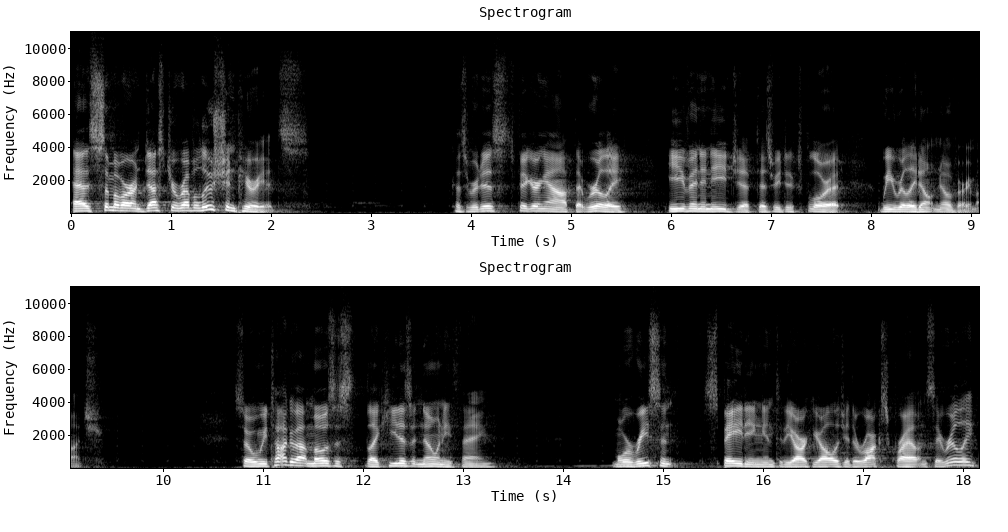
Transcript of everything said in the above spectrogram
as some of our industrial revolution periods. Because we're just figuring out that really, even in Egypt, as we explore it, we really don't know very much. So when we talk about Moses like he doesn't know anything, more recent spading into the archaeology, the rocks cry out and say, really?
